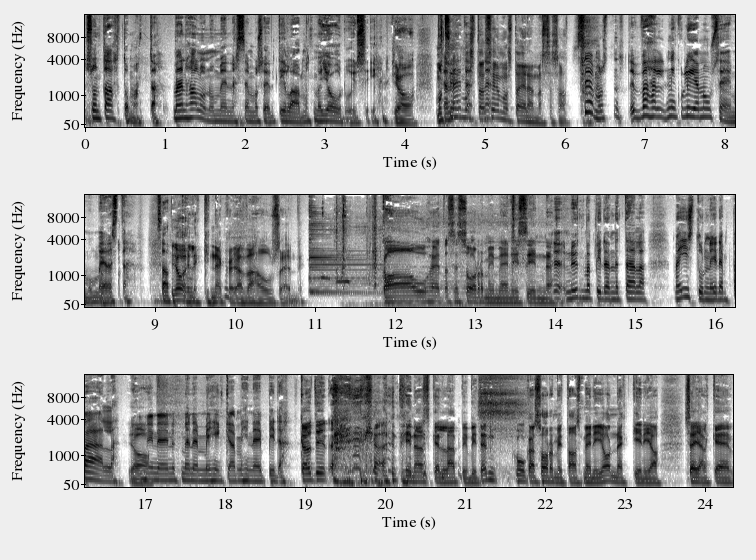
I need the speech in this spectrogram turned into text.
sun tahtomatta. Mä en halunnut mennä semmoiseen tilaan, mutta mä jouduin siihen. Joo, mutta semmoista, nä- semmoista elämässä sattuu. Semmoista vähän niin kuin liian usein mun mielestä sattuu. Joillekin näköjään vähän useammin. Kauheeta se sormi meni sinne. Nyt mä pidän ne täällä, mä istun niiden päällä, Joo. niin ei nyt mene mihinkään, mihin ei pidä. Käytiin, käytiin äsken läpi, miten kuukan sormi taas meni jonnekin ja sen jälkeen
